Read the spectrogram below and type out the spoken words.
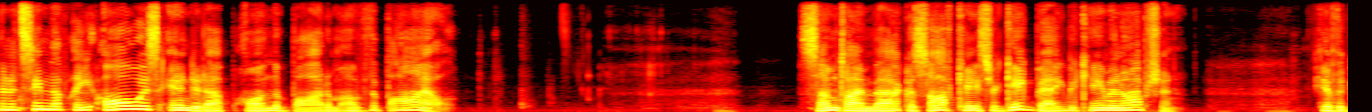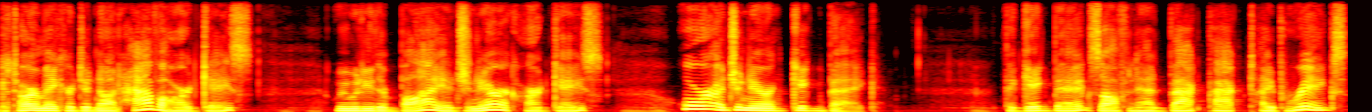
and it seemed that they always ended up on the bottom of the pile. Some time back, a soft case or gig bag became an option. If the guitar maker did not have a hard case, we would either buy a generic hard case or a generic gig bag. The gig bags often had backpack type rigs,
